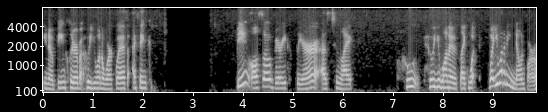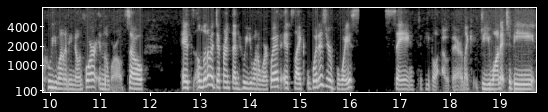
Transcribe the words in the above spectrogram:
you know, being clear about who you want to work with. I think being also very clear as to like who who you want to like what what you want to be known for or who you want to be known for in the world. So it's a little bit different than who you want to work with. It's like what is your voice saying to people out there? Like do you want it to be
